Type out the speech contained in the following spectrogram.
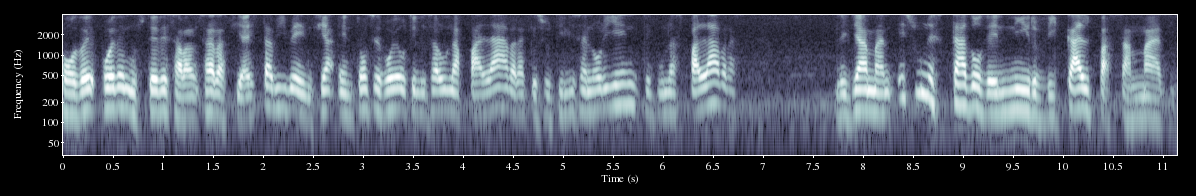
pueden ustedes avanzar hacia esta vivencia, entonces voy a utilizar una palabra que se utiliza en Oriente, unas palabras. Le llaman, es un estado de nirvikalpa samadhi.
